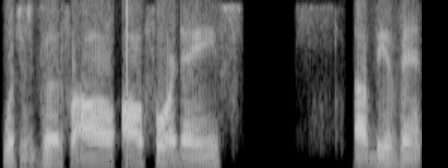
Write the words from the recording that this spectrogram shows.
which is good for all all four days of the event.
